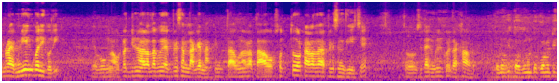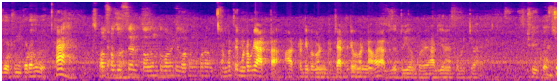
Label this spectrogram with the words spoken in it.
আমরা এমনি এনকোয়ারি করি এবং ওটার জন্য আলাদা করে অ্যাপ্লিকেশন লাগে না কিন্তু তা ওনারা তাও সত্ত্বেও ওটা আলাদা অ্যাপ্লিকেশন দিয়েছে। তো সেটা এনকোয়ারি করে দেখা হবে। কোনো কি তদন্ত কমিটি গঠন করা হবে? হ্যাঁ হ্যাঁ সদস্যের তদন্ত কমিটি গঠন করা আমাদের মোটামুটি আটটা আটটা ডিপার্টমেন্ট চারটে ডিপার্টমেন্ট না হয় আর দুজন দুজন করে আটজনের কমিটি হয়। ঠিক আছে।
